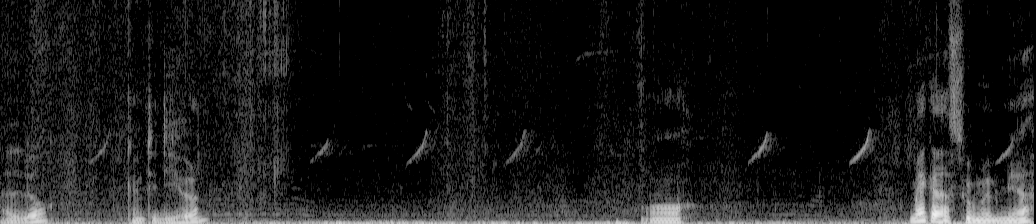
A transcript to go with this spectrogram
Hallo? Könnt ihr die hören? Oh. Meckerst du mit mir?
